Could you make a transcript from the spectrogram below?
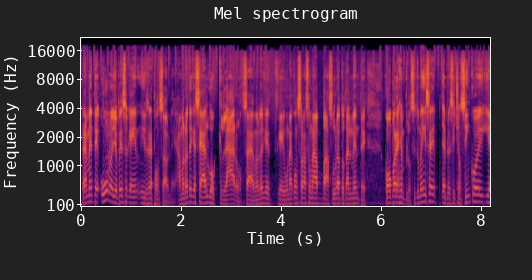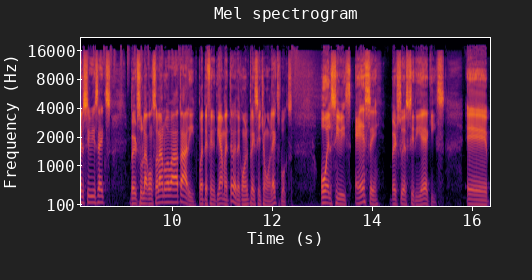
realmente uno yo pienso que es irresponsable. A menos de que sea algo claro. O sea, a menos de que, una consola sea una basura totalmente. Como por ejemplo, si tú me dices el PlayStation 5 y el Series X versus la consola nueva Atari, pues definitivamente vete con el PlayStation o el Xbox. O el Series S versus el Series X. Eh,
